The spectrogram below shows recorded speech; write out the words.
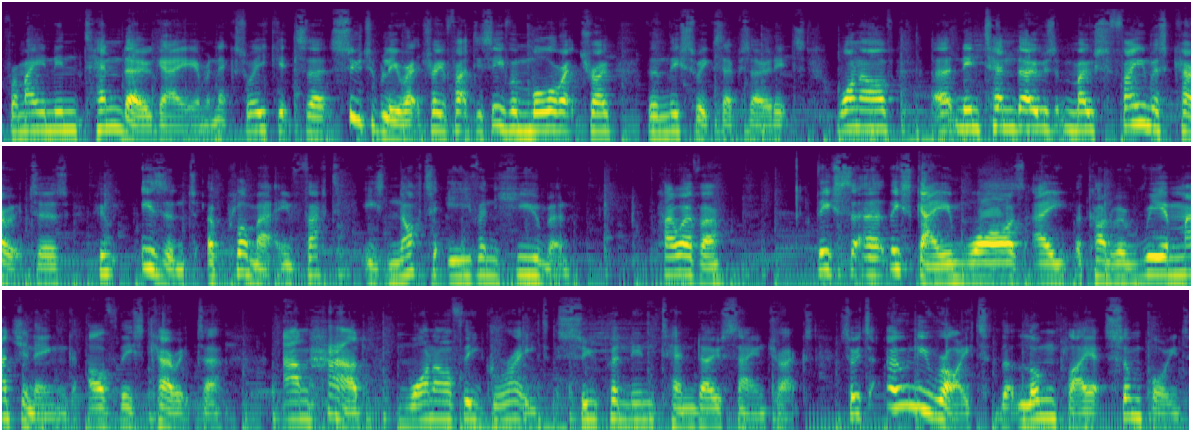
from a Nintendo game. And next week it's uh, suitably retro. In fact, it's even more retro than this week's episode. It's one of uh, Nintendo's most famous characters who isn't a plumber. In fact, he's not even human. However, this uh, this game was a, a kind of a reimagining of this character and had one of the great Super Nintendo soundtracks. So it's only right that Longplay at some point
